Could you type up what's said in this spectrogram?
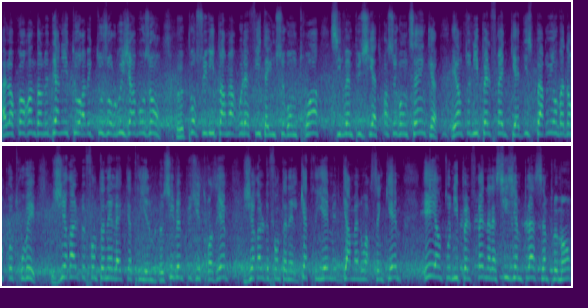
Alors qu'on rentre dans le dernier tour avec toujours Louis Gervoson, euh, poursuivi par Margot Lafitte à 1 seconde 3. Sylvain Pussy à 3 secondes 5. Et Anthony Pelfren qui a disparu. On va donc retrouver Gérald de Fontanelle à quatrième. euh, Sylvain Pussy troisième. Gérald de Fontanelle quatrième. Edgar Manoir cinquième. Et Anthony Pelfren à la sixième place simplement.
